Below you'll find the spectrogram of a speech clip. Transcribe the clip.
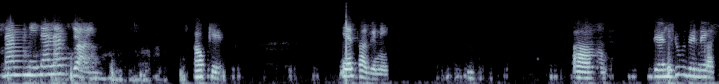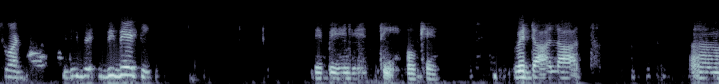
Ma'am, Meena has joined. Okay. Yes, Bhagini. Uh, Then do the next one. Vibeti. Vibeti. Okay. Vidalat. Uh,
